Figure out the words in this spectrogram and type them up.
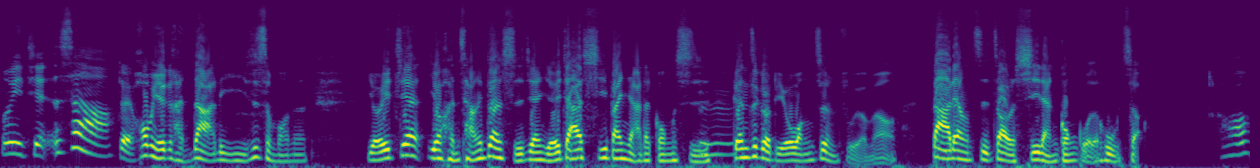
我以前是啊，对，后面有一个很大的利益是什么呢？有一件有很长一段时间，有一家西班牙的公司、嗯跟这个流亡政府有没有大量制造了西兰公国的护照？哦，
